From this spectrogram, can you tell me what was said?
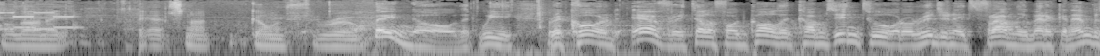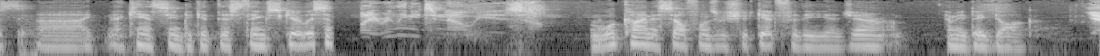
Hold on, I, it's not going through. They know that we record every telephone call that comes into or originates from the American Embassy. Uh, I, I can't seem to get this thing secure. Listen, what I really need to know is um, what kind of cell phones we should get for the uh, general. I mean, big dog. Yeah,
